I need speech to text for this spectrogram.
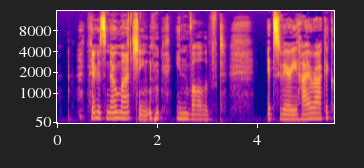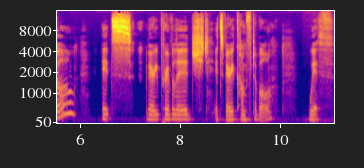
there is no marching involved. It's very hierarchical, it's very privileged, it's very comfortable with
